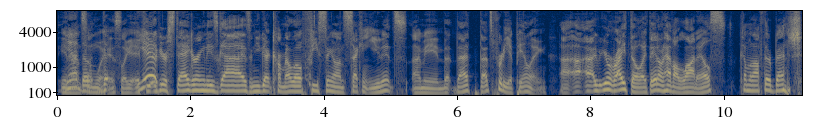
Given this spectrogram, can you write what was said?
you Yeah, know, in the- some the- ways. like if, yeah. you, if you're staggering these guys and you got Carmelo feasting on second units, I mean that that that's pretty appealing. Uh, I, I, you're right though; like they don't have a lot else coming off their bench.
